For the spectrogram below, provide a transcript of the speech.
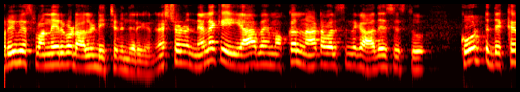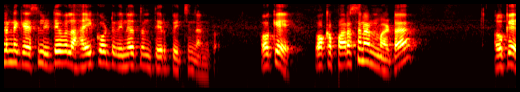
ప్రీవియస్ వన్ ఇయర్ కూడా ఆల్రెడీ ఇచ్చడం జరిగింది. నెక్స్ట్ చూడండి నెలకి యాభై మొక్కలు నాటవలసిందిగా ఆదేశిస్తూ కోర్టు ధిక్కరణ కేసులు ఇటీవల హైకోర్టు వినూత్న తీర్పు ఇచ్చిందంట ఓకే ఒక పర్సన్ అనమాట ఓకే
